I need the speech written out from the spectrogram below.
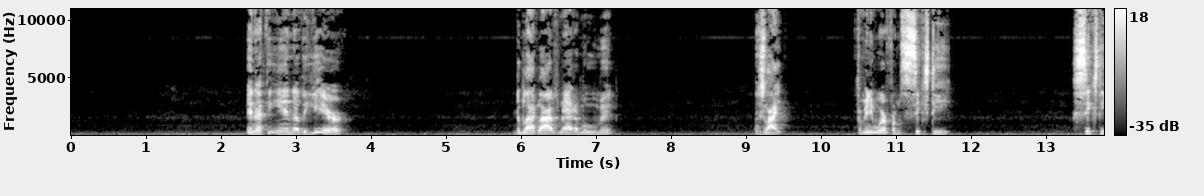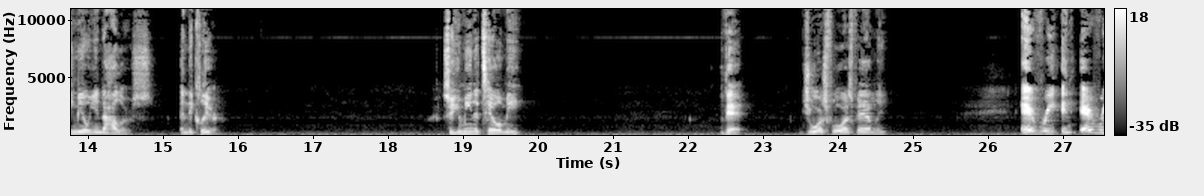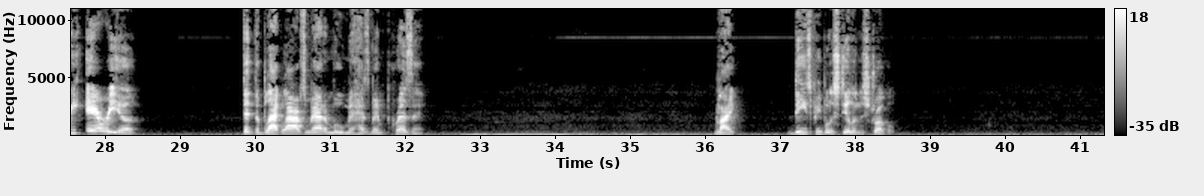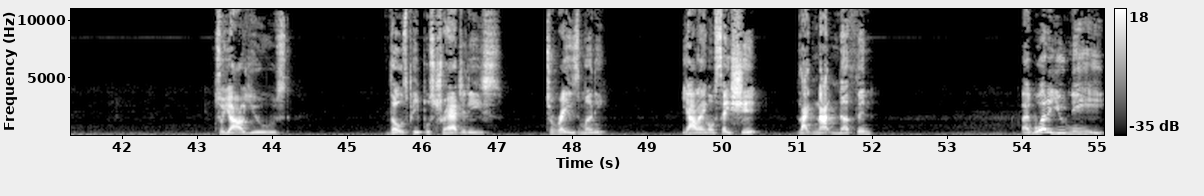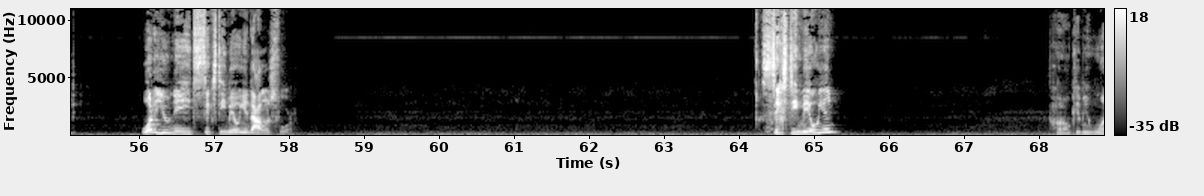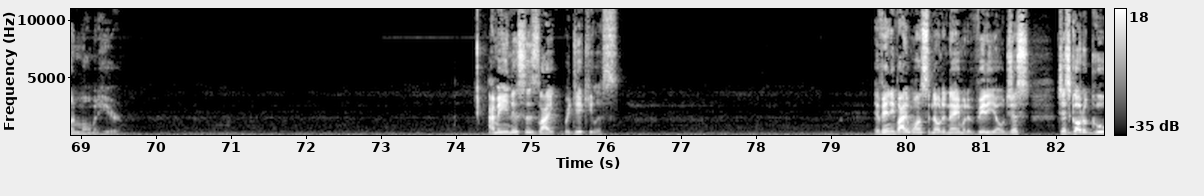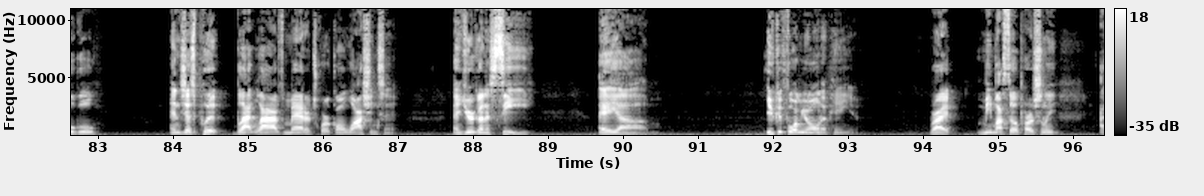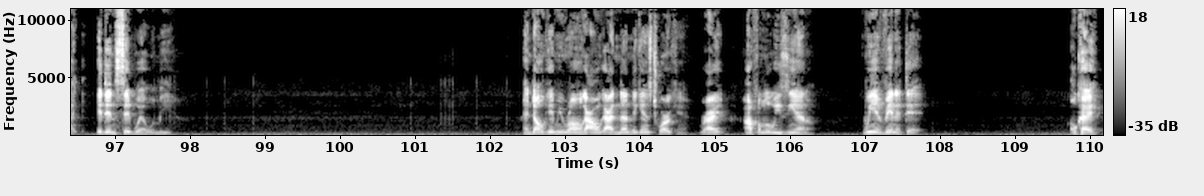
And at the end of the year, the Black Lives Matter movement is like from anywhere from 60 60 million dollars in the clear. So you mean to tell me that George Floyd's family every in every area that the Black Lives Matter movement has been present. Like these people are still in the struggle. So y'all used those people's tragedies to raise money. Y'all ain't gonna say shit. Like not nothing. Like what do you need what do you need $60 million for? Sixty million? Hold on, give me one moment here. I mean, this is like ridiculous. If anybody wants to know the name of the video, just just go to Google and just put Black Lives Matter twerk on Washington, and you're gonna see a. Um, you can form your own opinion, right? Me myself personally, I, it didn't sit well with me. And don't get me wrong, I don't got nothing against twerking, right? I'm from Louisiana. We invented that. Okay?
